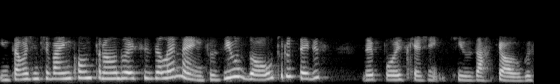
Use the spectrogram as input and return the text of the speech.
então a gente vai encontrando esses elementos e os outros eles depois que gente que os arqueólogos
